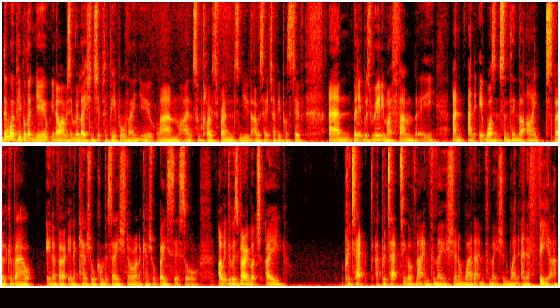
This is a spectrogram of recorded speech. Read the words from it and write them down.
there were people that knew. You know, I was in relationships with people they knew. Um, I, some close friends knew that I was HIV positive, um, but it was really my family, and and it wasn't something that I spoke about in a very in a casual conversation or on a casual basis. Or I mean, there was very much a protect a protecting of that information and where that information went, and a fear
